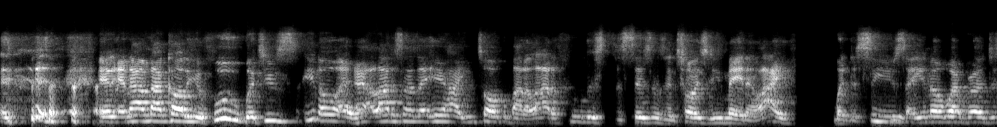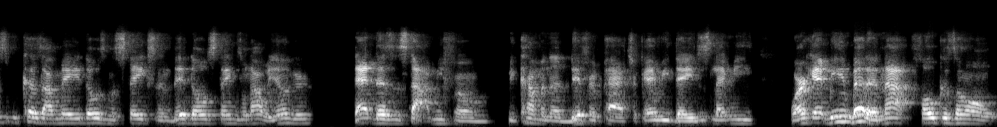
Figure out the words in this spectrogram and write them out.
and, and I'm not calling you a fool, but you, you know, a, a lot of times I hear how you talk about a lot of foolish decisions and choices you made in life. But to see you mm. say, you know what, bro, just because I made those mistakes and did those things when I was younger, that doesn't stop me from becoming a different Patrick every day. Just let me work at being better, not focus on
